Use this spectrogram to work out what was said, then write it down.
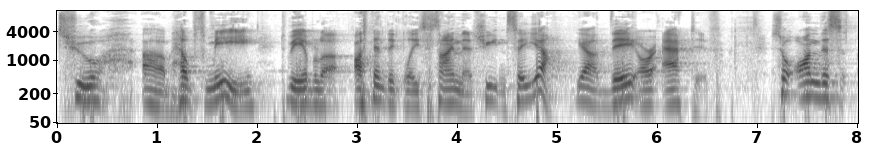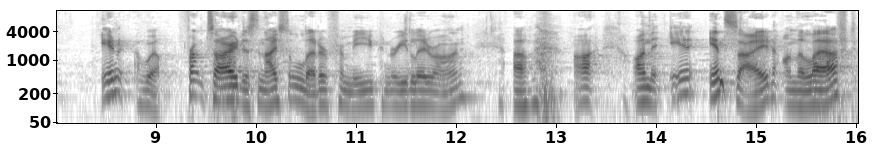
to, um, helps me to be able to authentically sign that sheet and say, yeah, yeah, they are active. So on this, in, well, front side is a nice little letter from me you can read later on. Uh, uh, on the in, inside, on the left,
